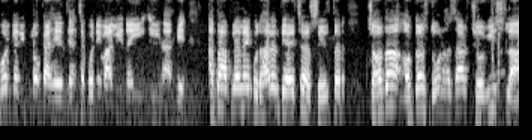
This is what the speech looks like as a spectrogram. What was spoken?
गोरगरीब लोक आहेत त्यांचा कोणी वाली नाही आहे. आता आपल्याला एक उदाहरण द्यायचं असेल तर चौदा ऑगस्ट दोन हजार चोवीसला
